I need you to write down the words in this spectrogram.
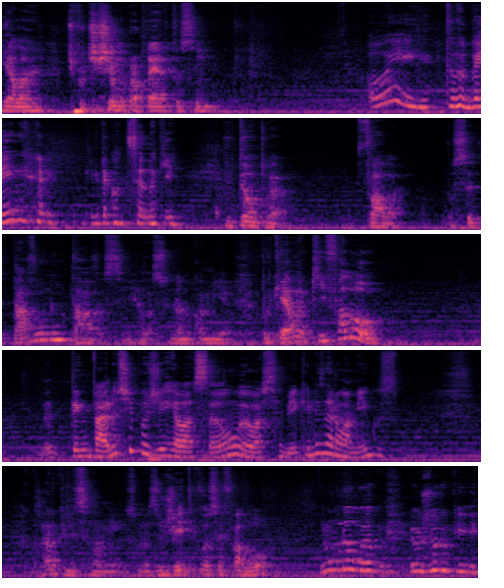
e ela, tipo, te chama pra perto, assim. Oi, tudo bem? O que, que tá acontecendo aqui? Então, Tuel, fala, você tava ou não tava se relacionando com a Mia? Porque ela aqui falou. Tem vários tipos de relação, eu acho sabia que eles eram amigos. Claro que eles são amigos, mas do jeito que você falou. Não, não, eu, eu juro que,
